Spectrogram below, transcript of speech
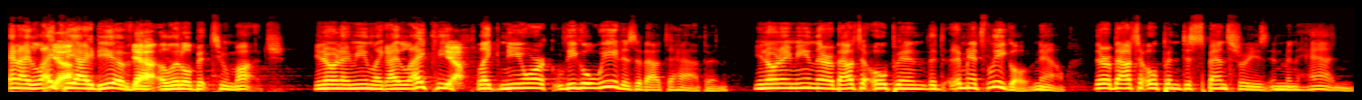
And I like Yeah. the idea of that Yeah. a little bit too much. You know what I mean? Like I like the Yeah. like New York legal weed is about to happen. You know what I mean? They're about to open the I mean it's legal now. They're about to open dispensaries in Manhattan.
